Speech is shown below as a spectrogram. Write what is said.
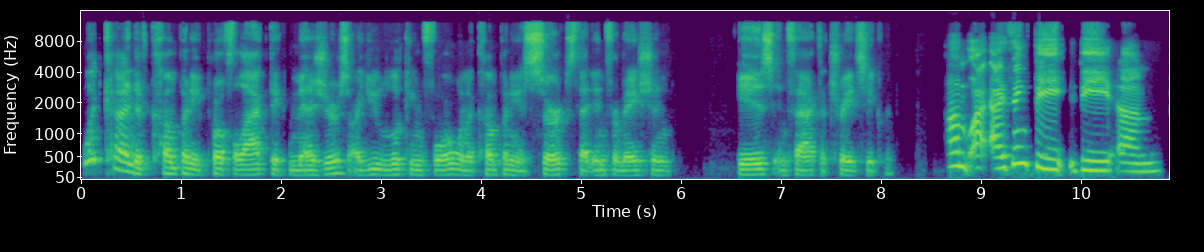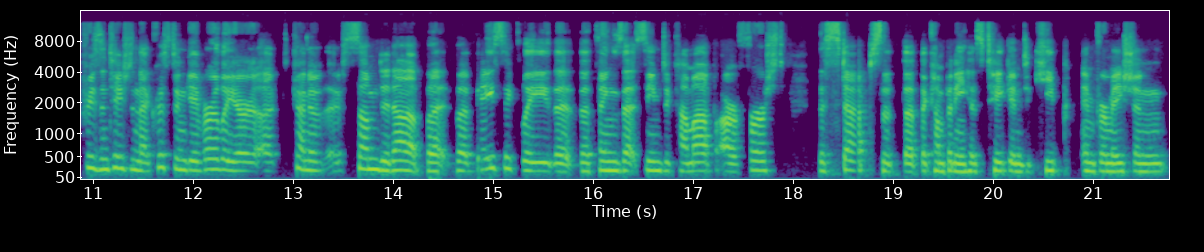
what kind of company prophylactic measures are you looking for when a company asserts that information is, in fact, a trade secret? Um, I, think the the um, presentation that Kristen gave earlier uh, kind of uh, summed it up. But but basically, the the things that seem to come up are first the steps that, that the company has taken to keep information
